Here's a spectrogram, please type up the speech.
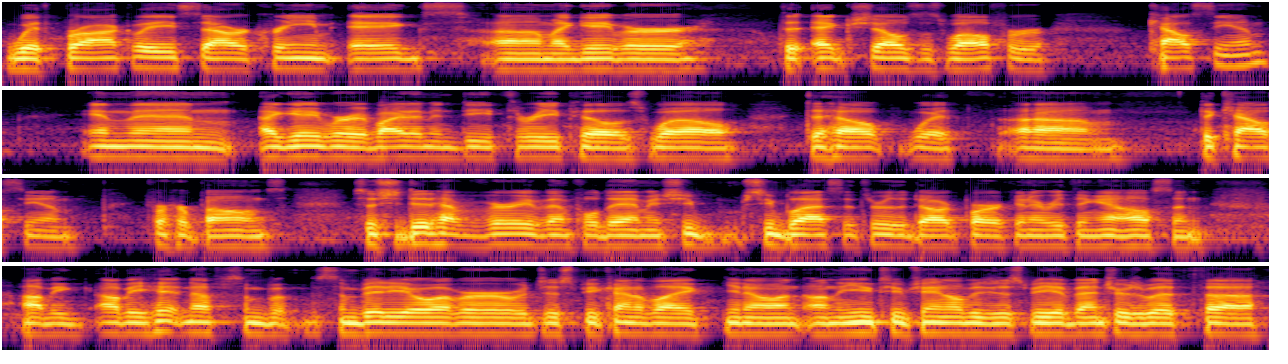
with broccoli, sour cream, eggs. Um, I gave her the eggshells as well for calcium, and then I gave her a vitamin D3 pill as well to help with um, the calcium for her bones. So she did have a very eventful day. I mean, she she blasted through the dog park and everything else, and I'll be I'll be hitting up some some video of her. It would just be kind of like you know on, on the YouTube channel, would just be adventures with uh,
